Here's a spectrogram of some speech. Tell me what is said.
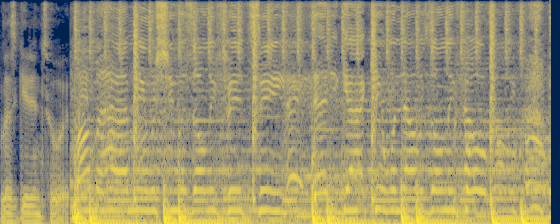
Let's get into it. Mama had me when she was only 15. Daddy got killed when I was only 4.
